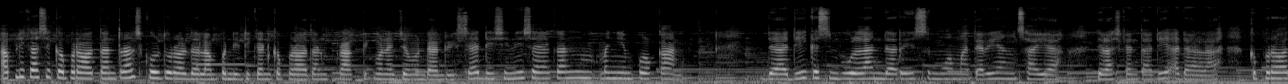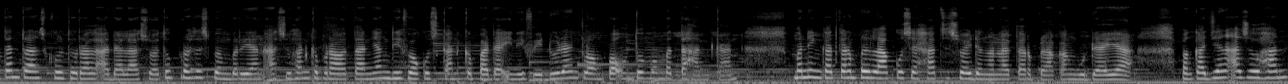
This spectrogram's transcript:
aplikasi keperawatan transkultural dalam pendidikan keperawatan praktik manajemen dan riset. Di sini saya akan menyimpulkan jadi kesimpulan dari semua materi yang saya jelaskan tadi adalah keperawatan transkultural adalah suatu proses pemberian asuhan keperawatan yang difokuskan kepada individu dan kelompok untuk mempertahankan, meningkatkan perilaku sehat sesuai dengan latar belakang budaya. Pengkajian asuhan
